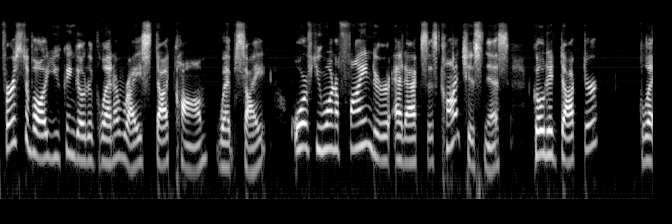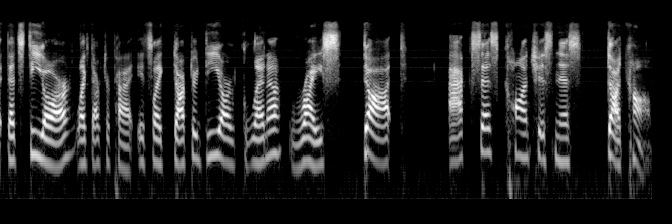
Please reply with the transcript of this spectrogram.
First of all, you can go to glennarice.com website, or if you want to find her at Access Consciousness, go to Dr that's dr like dr pat it's like dr dr glenna rice dot accessconsciousness.com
